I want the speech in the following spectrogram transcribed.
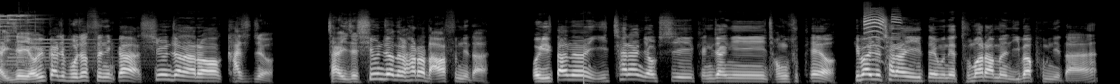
자, 이제 여기까지 보셨으니까 시운전하러 가시죠. 자, 이제 시운전을 하러 나왔습니다. 뭐 일단은 이 차량 역시 굉장히 정숙해요. 휘발유 차량이기 때문에 두말하면 입 아픕니다.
